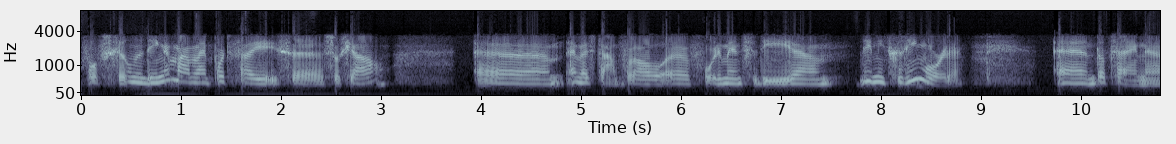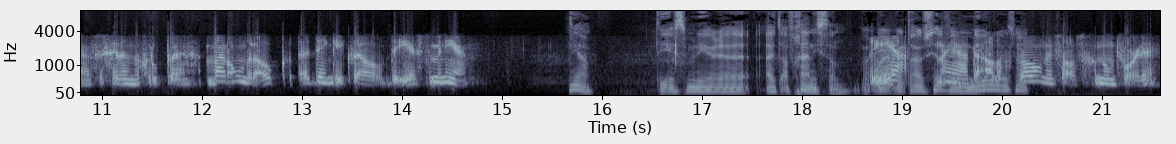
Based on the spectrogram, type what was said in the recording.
voor verschillende dingen. Maar mijn portefeuille is eh, sociaal. Ehm, en wij staan vooral eh, voor de mensen die, ehm, die niet gezien worden. En dat zijn eh, verschillende groepen. Waaronder ook, denk ik wel, de eerste meneer. Ja. Die eerste meneer uit Afghanistan. Waar, waar ja, trouwens heel nou veel ja, de allochtonen zoals ze genoemd worden.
